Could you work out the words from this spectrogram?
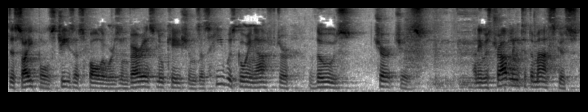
disciples, Jesus followers, in various locations, as he was going after those churches, and he was traveling to Damascus,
